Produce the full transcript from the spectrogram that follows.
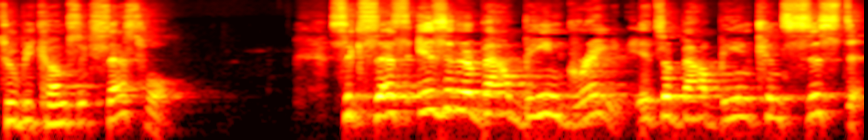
to become successful. Success isn't about being great, it's about being consistent.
